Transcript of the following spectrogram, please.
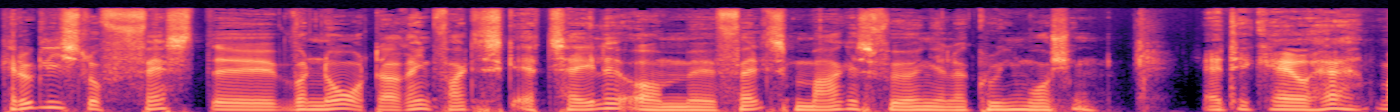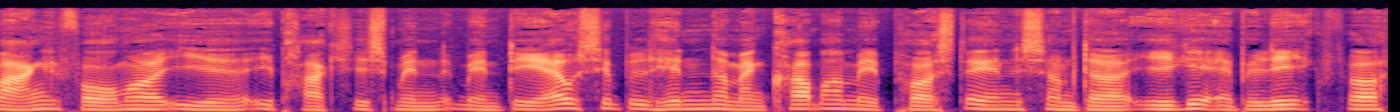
Kan du ikke lige slå fast, øh, hvornår der rent faktisk er tale om øh, falsk markedsføring eller greenwashing? Ja, det kan jo have mange former i, øh, i praksis, men, men det er jo simpelthen, når man kommer med påstande, som der ikke er belæg for,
